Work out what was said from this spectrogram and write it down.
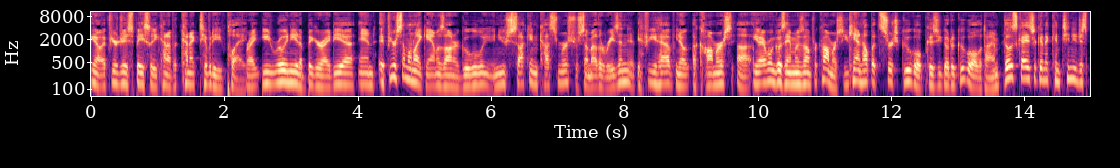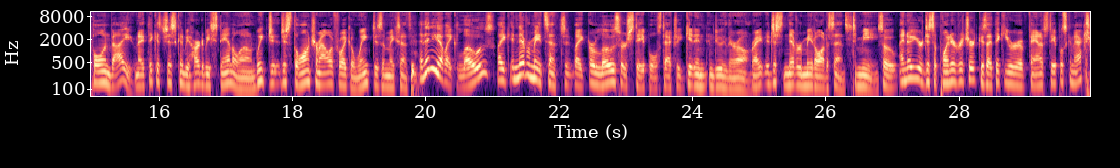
you know, if you're just basically kind of a connectivity play, right? You really need a bigger idea. And if you're someone like Amazon or Google and you suck in customers for some other reason, if you have, you know, a commerce, uh, you know, everyone goes Amazon for commerce. You can't help but search Google because you go to Google all the time. Those guys are going to continue just pulling value. And I think it's just going to be hard to be standalone. Wink, just the long term outlet for like a Wink doesn't make sense. And then you have like Lowe's. Like it never made sense to like, or Lowe's or Staples to actually get in and doing their own, right? It just never made a lot of sense to me. So I know you're disappointed, Richard, because I think you were a fan of Staples Connect.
